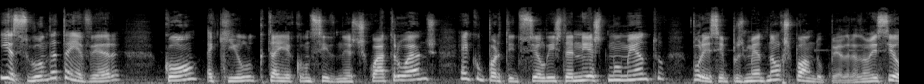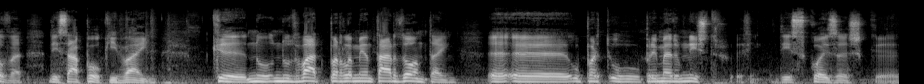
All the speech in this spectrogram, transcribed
E a segunda tem a ver com aquilo que tem acontecido nestes quatro anos, em que o Partido Socialista, neste momento, pura e simplesmente não responde. O Pedro Adão e Silva disse há pouco, e bem, que no, no debate parlamentar de ontem eh, eh, o, o Primeiro-Ministro disse coisas que,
